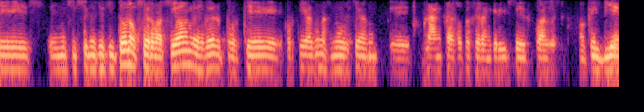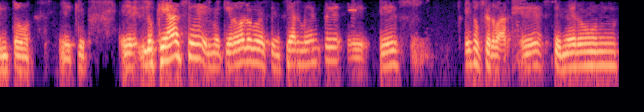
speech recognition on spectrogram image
eh, se necesitó la observación de ver por qué, por algunas nubes eran eh, blancas, otras eran grises, cuál es el viento. Eh, que, eh, lo que hace el meteorólogo esencialmente eh, es, es observar, es tener un,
